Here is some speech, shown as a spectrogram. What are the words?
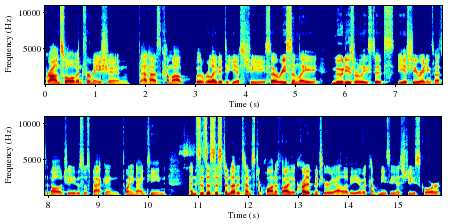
groundswell of information that has come up related to ESG. So recently, Moody's released its ESG ratings methodology. This was back in 2019. And this is a system that attempts to quantify the credit materiality of a company's ESG score.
